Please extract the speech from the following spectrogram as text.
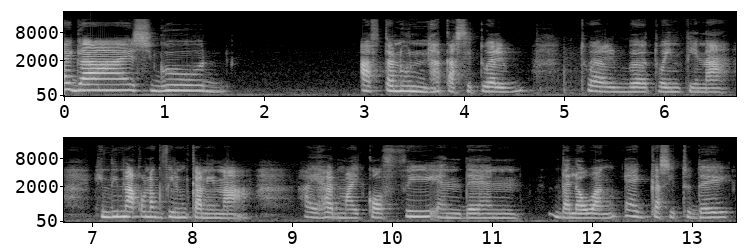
Hi guys, good afternoon na kasi 12 12:20 na. Hindi na ako nag-film kanina. I had my coffee and then dalawang egg kasi today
